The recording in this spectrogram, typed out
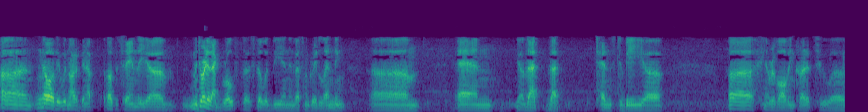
No, they would not have been up about the same. The uh, majority of that growth uh, still would be in investment-grade lending. Um and you know, that that tends to be uh, you know, revolving credit to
